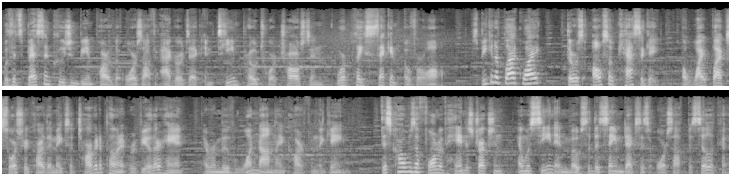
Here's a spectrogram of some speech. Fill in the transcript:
with its best inclusion being part of the Orzhov aggro deck in Team Pro Tour Charleston, where it placed second overall. Speaking of black white, there was also Castigate, a white black sorcery card that makes a target opponent reveal their hand and remove one non land card from the game. This card was a form of hand destruction and was seen in most of the same decks as Orzhov Basilica.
